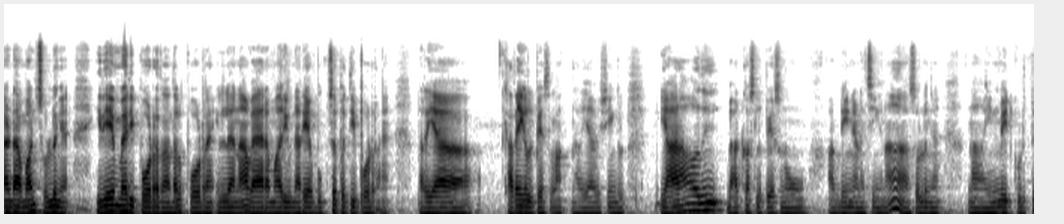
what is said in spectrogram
வேண்டாமான்னு சொல்லுங்கள் இதே மாதிரி போடுறதா இருந்தாலும் போடுறேன். இல்லைன்னா வேறு மாதிரி நிறையா புக்ஸை பற்றி போடுறேன். நிறையா கதைகள் பேசலாம் நிறையா விஷயங்கள். யாராவது பாட்காஸ்ட்டில் பேசணும் அப்படின்னு நினச்சிங்கன்னா சொல்லுங்கள் நான் இன்வைட் கொடுத்து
